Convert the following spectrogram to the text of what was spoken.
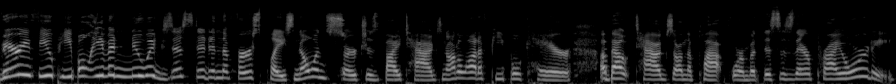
very few people even knew existed in the first place. No one searches by tags. Not a lot of people care about tags on the platform, but this is their priority.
